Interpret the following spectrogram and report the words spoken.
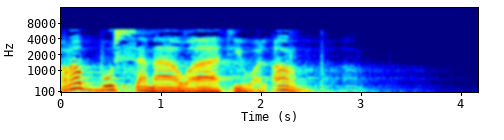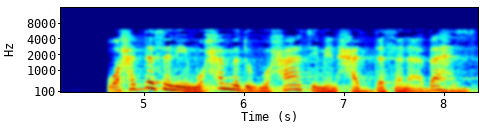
رب السماوات والأرض وحدثني محمد بن حاتم حدثنا بهز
